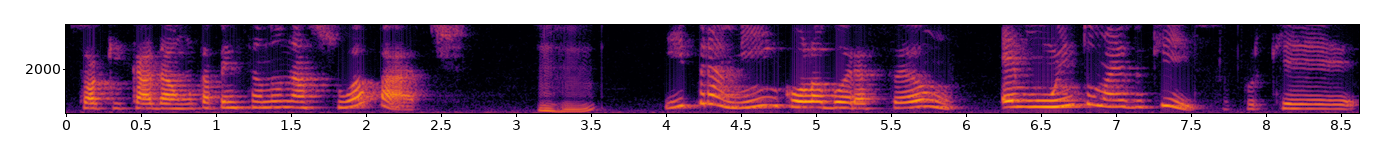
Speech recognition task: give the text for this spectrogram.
só que cada um tá pensando na sua parte. Uhum. E para mim colaboração é muito mais do que isso, porque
